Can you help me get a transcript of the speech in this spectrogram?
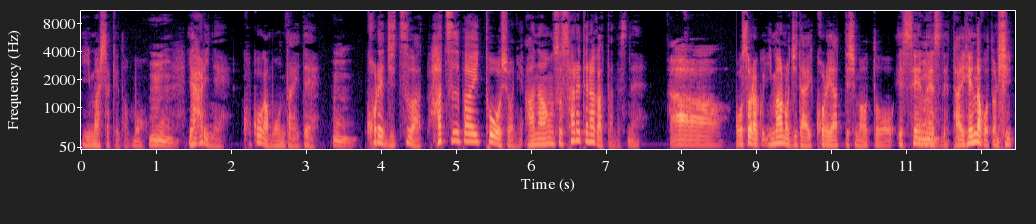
言いましたけども、うん。やはりね、ここが問題で、うん。これ実は発売当初にアナウンスされてなかったんですね。ああ、おそらく今の時代これやってしまうと SNS で大変なことに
